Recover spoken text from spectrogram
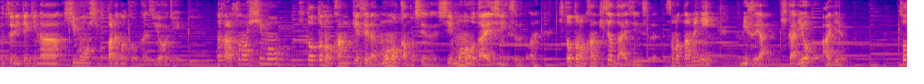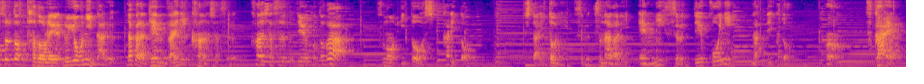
物理的な紐を引っ張るのと同じようにだからその紐人との関係性では物かもしれないし物を大事にするとかね人との関係性を大事にするそのために水や光をあげるそうするとたどれるようになる。だから現在に感謝する。感謝するっていうことがその糸をしっかりとした糸にするつながり縁にするっていう行為になっていくと。うん。深い。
